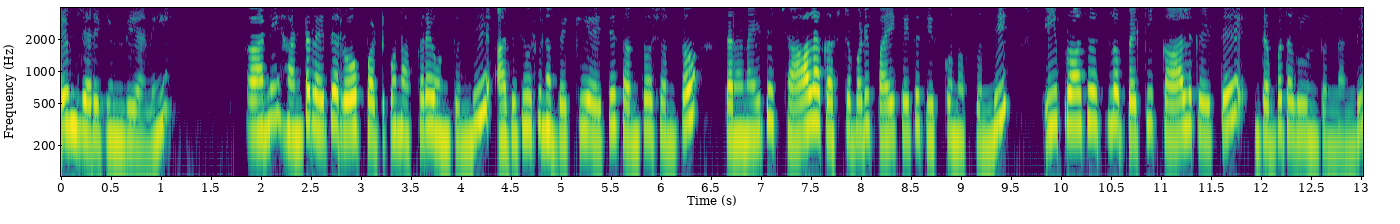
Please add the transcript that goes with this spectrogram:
ఏం జరిగింది అని కానీ హంటర్ అయితే రోప్ పట్టుకొని అక్కడే ఉంటుంది. అది చూసిన బెక్కి అయితే సంతోషంతో తననైతే చాలా కష్టపడి పైకి అయితే తీసుకొని వస్తుంది. ఈ ప్రాసెస్లో బెక్కి కాలుకైతే దెబ్బ తగులుంటుందండి.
